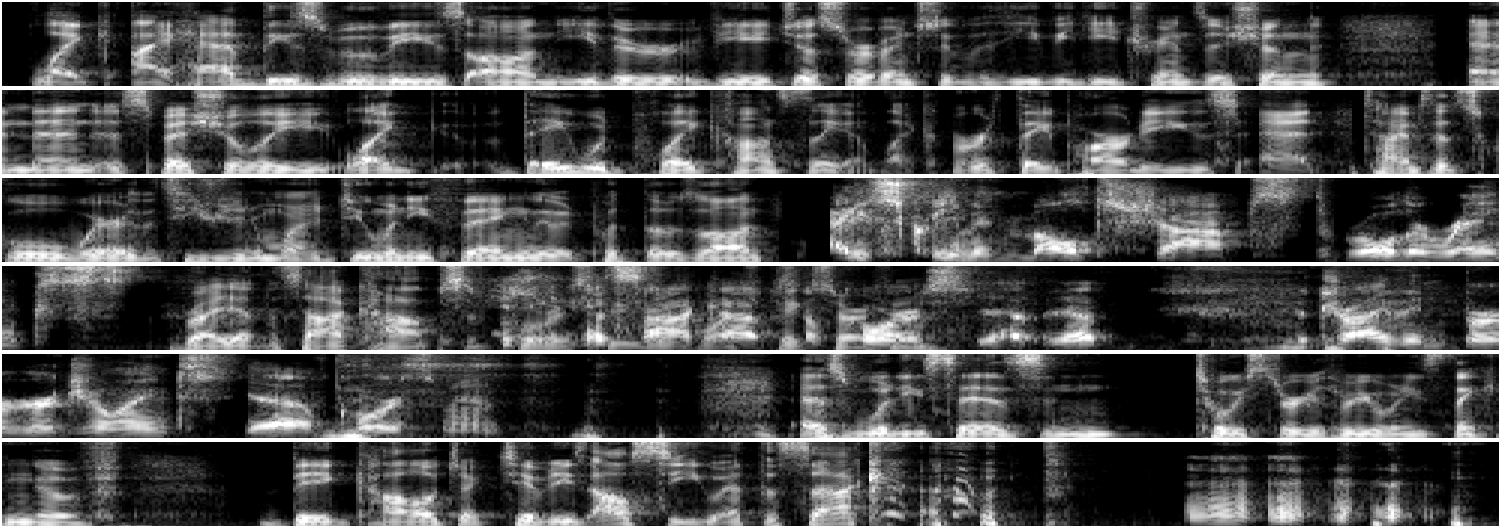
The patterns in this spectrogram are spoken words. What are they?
like I had these movies on either VHS or eventually the DVD transition, and then especially like they would play constantly at like birthday parties, at times at school where the teacher didn't want to do anything, they would put those on. Ice cream and malt shops, the roller rinks, right at the sock hops, of course. the sock hops, Pixar of course. Yep, yep. The drive-in burger joint, yeah, of course, man. As Woody says in Toy Story three when he's thinking of big college activities, I'll see you at the sock hop.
